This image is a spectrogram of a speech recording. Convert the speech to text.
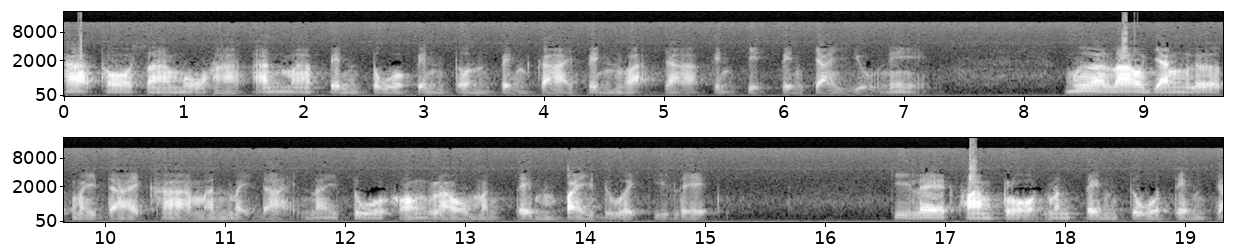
คะโทสะโมหะอันมาเป็นตัวเป็นตนเป็นกายเป็นวาจาเป็นจิตเป็นใจอยู่นี่ เมื่อเรายังเลิกไม่ได้ฆ่ามันไม่ได้ ในตัวของเรามันเต็มไปด้วยกิเลสกิเลสความโกรธมันเต็มตัวเต็มใจ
